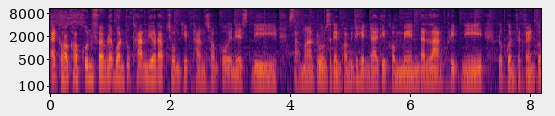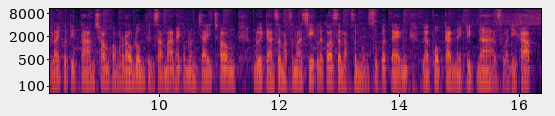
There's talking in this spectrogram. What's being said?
แอดขอขอบคุณแฟนและบอลทุกท่านที่รับชมคลิปทางช่อง Go NSD สามารถร่วมแสดงความคิดเห็นได้ที่คอมเมนต์ด้านล่างคลิปนี้ รบกวนแฟนๆ กดไลค์กดติดตามช่องของเรารวมถึงสามารถให้กำลังใจช่อง ด้วยการสมัครสมาชิก และก็สนับสนุนซุปเปอร์แตงแล้วพบกันในคลิปหน้า สวัสดีครับ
